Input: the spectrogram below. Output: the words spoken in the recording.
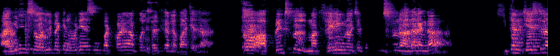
ఆ ఎవిడెన్స్ వదిలిపెట్టిన ఎవిడెన్స్ పట్టుకోవడం పోలీస్ అధికారుల బాధ్యత. సో ఆ ప్రిన్సిపల్ మా ట్రైనింగ్లో చెప్పిన ప్రిన్సిపల్ ఆధారంగా ఇతను చేస్తున్న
